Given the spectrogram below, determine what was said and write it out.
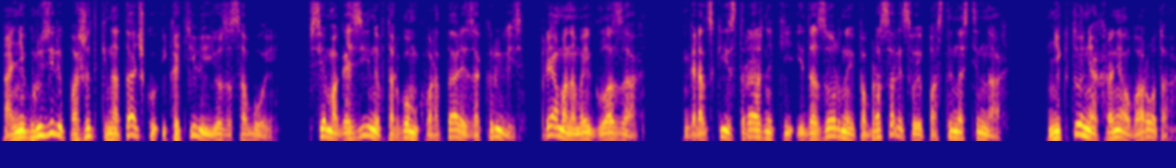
Они грузили пожитки на тачку и катили ее за собой. Все магазины в торговом квартале закрылись, прямо на моих глазах. Городские стражники и дозорные побросали свои посты на стенах. Никто не охранял ворота.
